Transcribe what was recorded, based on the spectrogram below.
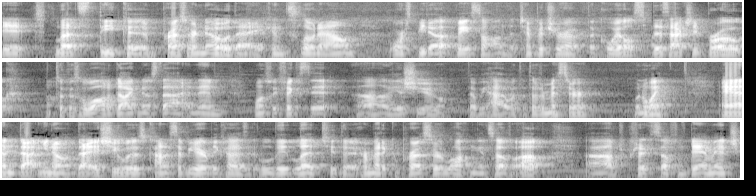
It lets the compressor know that it can slow down or speed up based on the temperature of the coils. This actually broke. It took us a while to diagnose that and then once we fixed it, uh, the issue that we had with the thermistor went away. And that, you know, that issue was kind of severe because it led to the hermetic compressor locking itself up uh, to protect itself from damage.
